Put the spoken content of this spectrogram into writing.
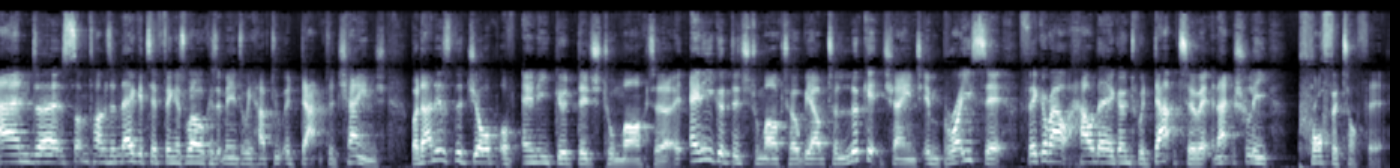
and uh, sometimes a negative thing as well because it means we have to adapt to change. But that is the job of any good digital marketer. Any good digital marketer will be able to look at change, embrace it, figure out how they're going to adapt to it, and actually profit off it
